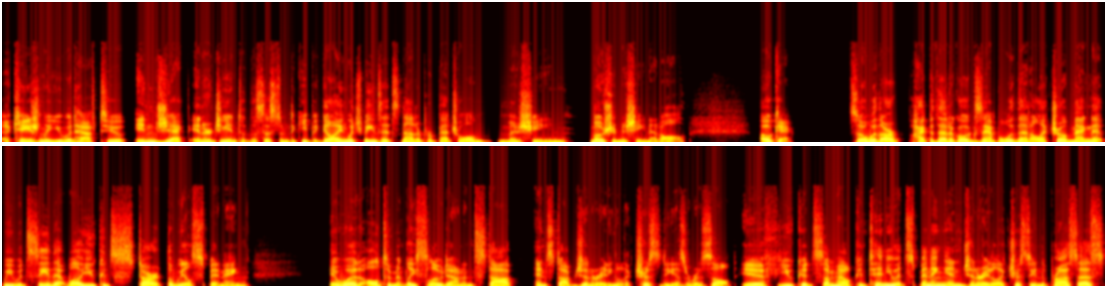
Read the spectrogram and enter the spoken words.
occasionally you would have to inject energy into the system to keep it going, which means it's not a perpetual machine, motion machine at all. Okay. So, with our hypothetical example with that electromagnet, we would see that while you could start the wheel spinning, it would ultimately slow down and stop and stop generating electricity as a result. If you could somehow continue it spinning and generate electricity in the process,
